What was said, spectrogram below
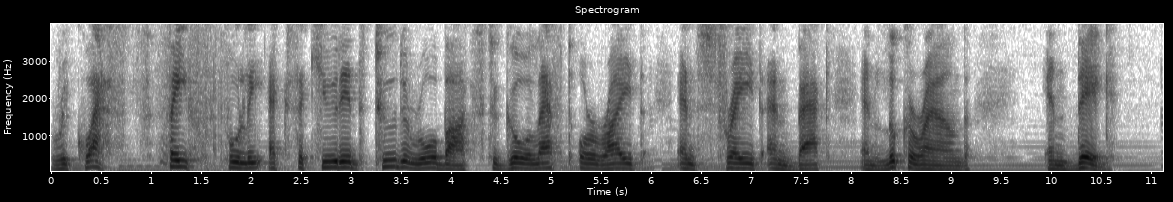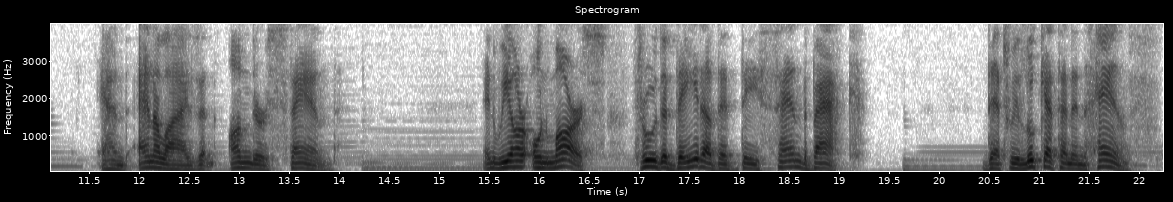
requests faithfully executed to the robots to go left or right and straight and back and look around and dig and analyze and understand. And we are on Mars through the data that they send back that we look at and enhance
